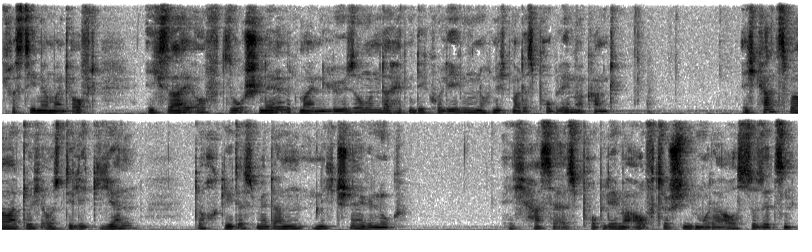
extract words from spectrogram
Christine meint oft, ich sei oft so schnell mit meinen Lösungen, da hätten die Kollegen noch nicht mal das Problem erkannt. Ich kann zwar durchaus delegieren, doch geht es mir dann nicht schnell genug. Ich hasse es, Probleme aufzuschieben oder auszusitzen.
